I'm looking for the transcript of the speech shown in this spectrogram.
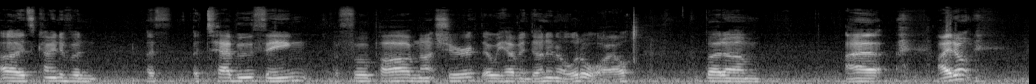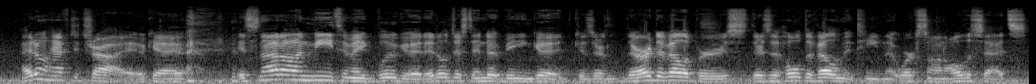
uh, it's kind of an, a a taboo thing, a faux pas. I'm not sure that we haven't done in a little while, but um, I I don't I don't have to try. Okay. It's not on me to make blue good. It'll just end up being good because there there are developers. There's a whole development team that works on all the sets,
